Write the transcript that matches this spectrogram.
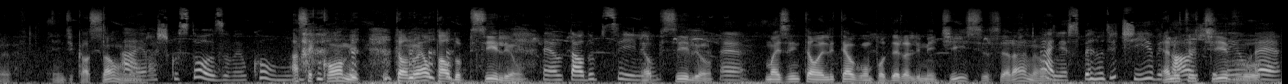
eh, indicação. Ah, não. eu acho gostoso, eu como. Ah, você come? Então não é o tal do psyllium? É o tal do É o psyllium. psyllium. É. Mas então ele tem algum poder alimentício? Será não? Ah, ele é super nutritivo e É tal. nutritivo? Tem, é.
